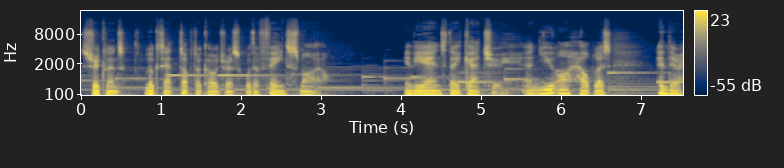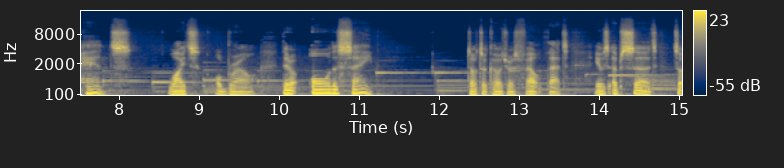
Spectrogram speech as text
Strickland looked at Dr. Coutras with a faint smile. In the end, they get you, and you are helpless in their hands. White or brown, they're all the same. Dr. Coutras felt that it was absurd to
